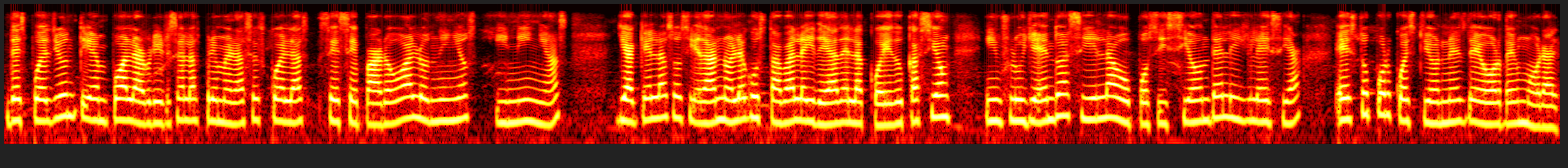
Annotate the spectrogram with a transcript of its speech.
Después de un tiempo, al abrirse las primeras escuelas, se separó a los niños y niñas ya que la sociedad no le gustaba la idea de la coeducación, influyendo así la oposición de la Iglesia, esto por cuestiones de orden moral.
